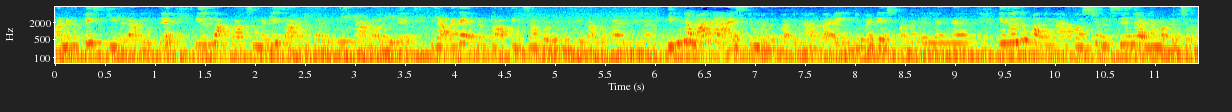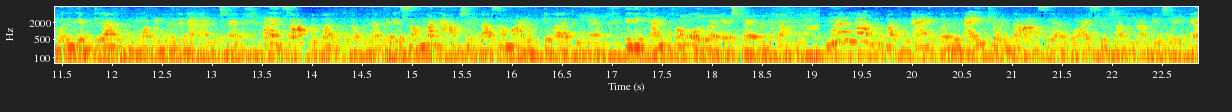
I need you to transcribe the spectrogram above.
ஹண்ட்ரட் ருபீஸ் கீழே தான் வந்து. இது வந்து அப்ராக்சிமேட்லி செவன்ட்டி ஃபைவ் ருபீஸ் தான் வந்தது. இது அழகாக எவ்வளோ டாப்பிங்ஸாக கொண்டு கொடுத்துருக்காங்க பாருங்க. இந்த மாதிரி ஐஸ்கிரீம் வந்து பார்த்தீங்கன்னா நான் வேற எங்கேயுமே டேஸ்ட் பண்ணது இல்லைங்க. இது வந்து பார்த்தீங்கன்னா ஃபர்ஸ்ட் வந்து சிறுதானம் அப்படின்னு சொல்லும்போது இது எப்படி தான் இருக்குமோ அப்படின்னு வந்து நான் நினச்சேன். ஆனால் இது சாப்பிட்டு பார்த்ததுக்கு அப்புறம் தான் தெரியும் செம்ம நேச்சுரலாக செம்ம அடிக்டிவாக இருக்குங்க. இது நீங்கள் கன்ஃபார்மாக ஒரு வாட்டி ட்ரை பண்ணி பார்க்கணும் முன்னாடிலாம் வந்து பார்த்தீங்கன்னா எனக்கு வந்து நைட்டில் வந்து ஆசையாக இருக்கும் ஐஸ்கிரீம் சாப்பிடணும் அப்படின்னு சொல்லிட்டு.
